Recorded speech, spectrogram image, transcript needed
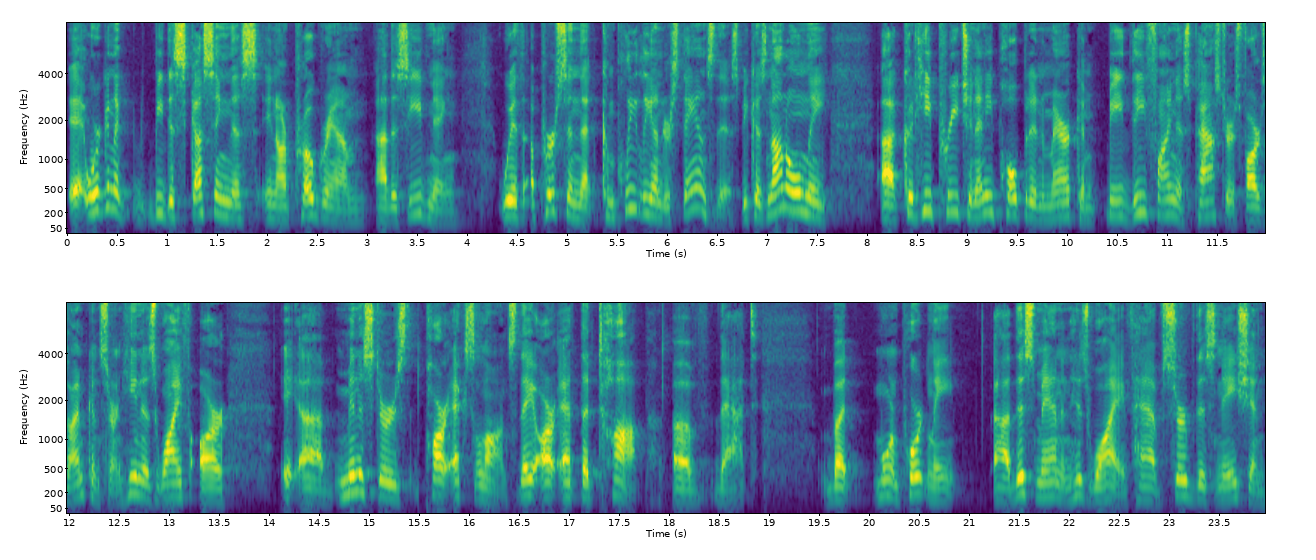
Eh, we're going to be discussing this in our program uh, this evening with a person that completely understands this because not only uh, could he preach in any pulpit in America and be the finest pastor as far as I'm concerned? He and his wife are uh, ministers par excellence. They are at the top of that. But more importantly, uh, this man and his wife have served this nation.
